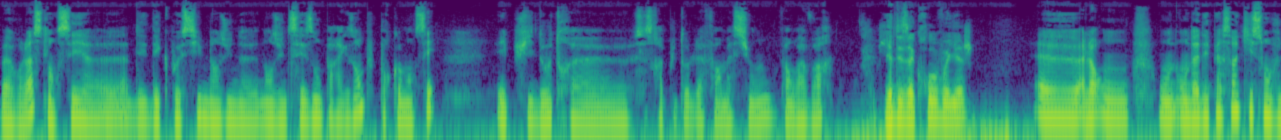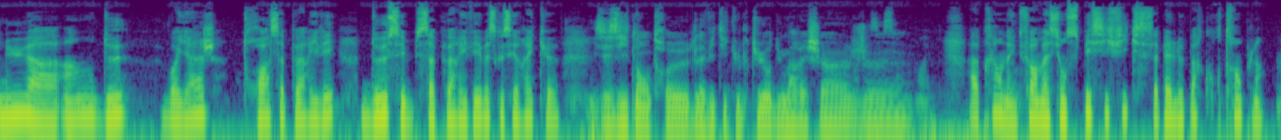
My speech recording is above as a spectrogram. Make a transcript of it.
bah voilà, se lancer euh, dès, dès que possible dans une dans une saison par exemple pour commencer. Et puis d'autres, euh, ce sera plutôt de la formation. Enfin, on va voir. Il y a des accros au voyage? Euh, alors, on, on, on a des personnes qui sont venues à un, deux voyages. Trois, ça peut arriver. Deux, c'est, ça peut arriver parce que c'est vrai que Ils hésitent entre de la viticulture, du maraîchage. euh, après, on a une formation spécifique, ça s'appelle le parcours tremplin. Euh,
